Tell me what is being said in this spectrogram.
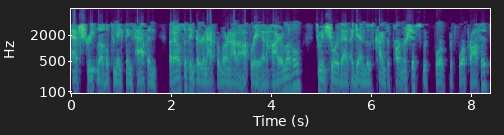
at street level to make things happen. But I also think they're going to have to learn how to operate at a higher level to ensure that again, those kinds of partnerships with for, with for profits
